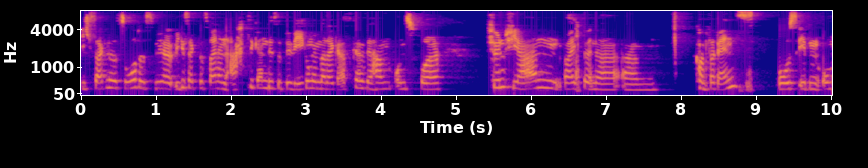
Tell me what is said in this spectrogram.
ich sage nur so, dass wir, wie gesagt, das war in den 80ern, diese Bewegung in Madagaskar. Wir haben uns vor fünf Jahren, war ich bei einer ähm, Konferenz, wo es eben um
